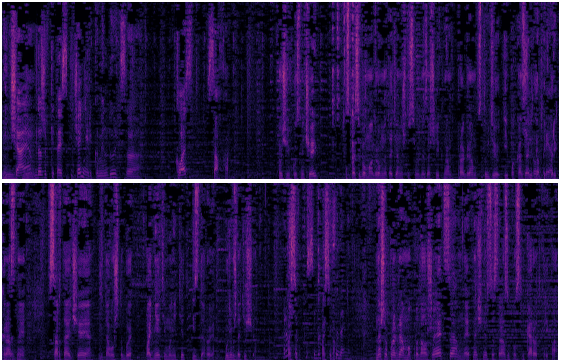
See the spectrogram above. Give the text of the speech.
И Мгм. чая, даже в китайский чай не рекомендуется класть сахар. Очень вкусный чай. Спасибо вам огромное, Татьяна, что сегодня зашли к нам в программу, в студию и показали было такие приятно. прекрасные сорта чая для того, чтобы поднять иммунитет и здоровье. Будем ждать еще. Хорошо, Спасибо. спасибо. Спасибо. До свидания. Наша программа продолжается, но это начнется сразу после короткой рекламы.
